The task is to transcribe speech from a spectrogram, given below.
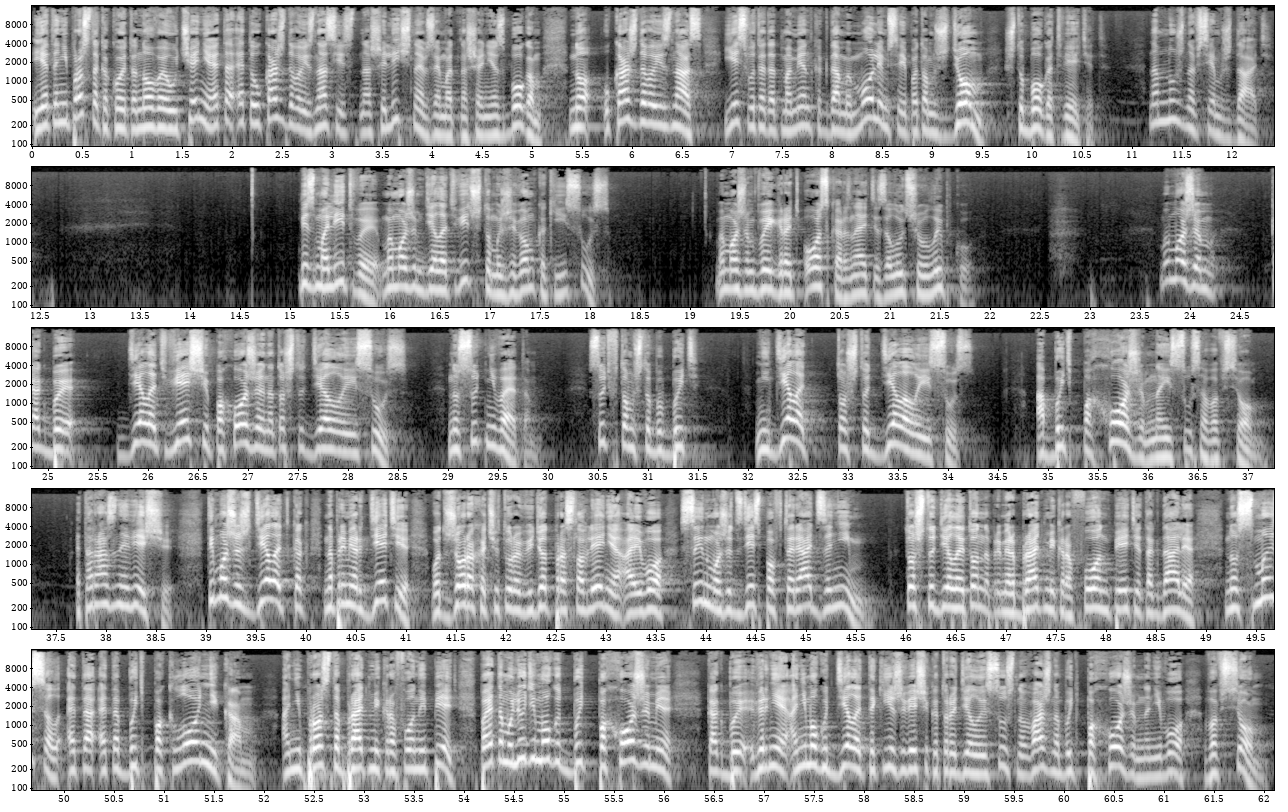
И это не просто какое-то новое учение, это, это у каждого из нас есть наше личное взаимоотношение с Богом. Но у каждого из нас есть вот этот момент, когда мы молимся и потом ждем, что Бог ответит. Нам нужно всем ждать. Без молитвы мы можем делать вид, что мы живем как Иисус. Мы можем выиграть Оскар, знаете, за лучшую улыбку. Мы можем как бы делать вещи, похожие на то, что делал Иисус. Но суть не в этом. Суть в том, чтобы быть, не делать то, что делал Иисус, а быть похожим на Иисуса во всем. Это разные вещи. Ты можешь делать, как, например, дети, вот Жора Хачатура ведет прославление, а его сын может здесь повторять за ним. То, что делает он, например, брать микрофон, петь и так далее. Но смысл это, это быть поклонником, а не просто брать микрофон и петь. Поэтому люди могут быть похожими как бы, вернее, они могут делать такие же вещи, которые делал Иисус, но важно быть похожим на Него во всем.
